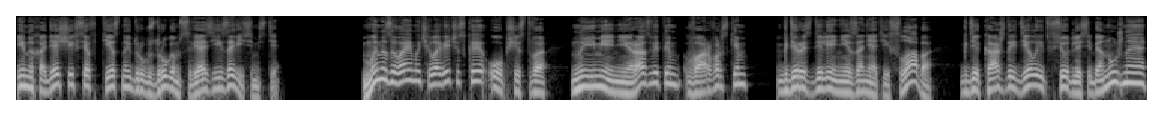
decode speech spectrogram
и находящихся в тесной друг с другом связи и зависимости. Мы называем и человеческое общество наименее развитым, варварским, где разделение занятий слабо, где каждый делает все для себя нужное,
